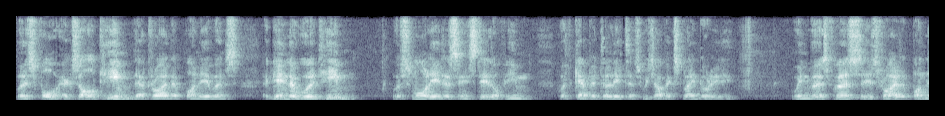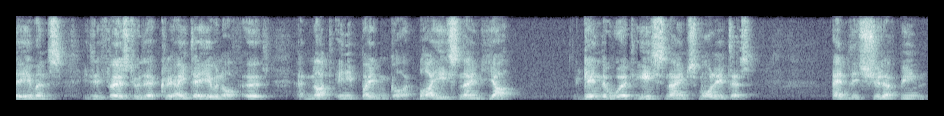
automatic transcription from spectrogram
Verse 4, exalt him that rideth upon heavens. Again the word him with small letters instead of him with capital letters, which I've explained already. When verse 1 says, ride upon the heavens, it refers to the creator heaven of earth and not any pagan god. By his name, Yah. Again the word his name, small letters. And it should have been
